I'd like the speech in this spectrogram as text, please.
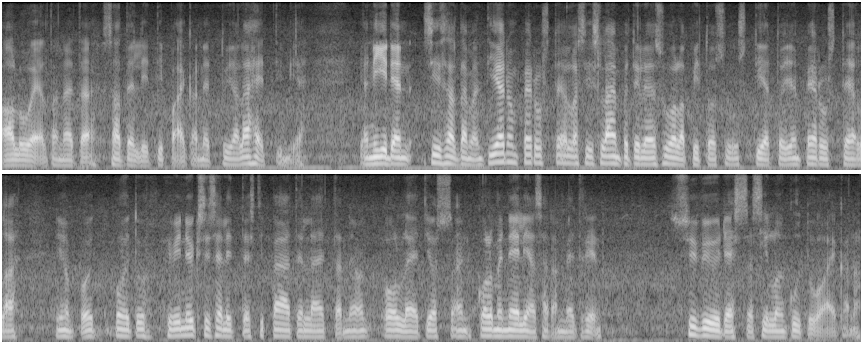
alueelta näitä satelliittipaikannettuja lähettimiä. Ja niiden sisältämän tiedon perusteella, siis lämpötila- ja suolapitoisuustietojen perusteella, niin on voitu hyvin yksiselitteisesti päätellä, että ne on olleet jossain 300-400 metrin syvyydessä silloin kutuaikana.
